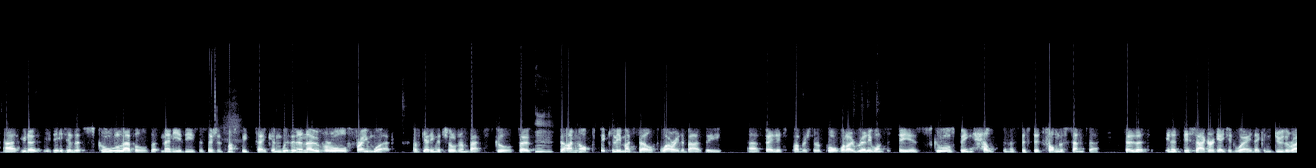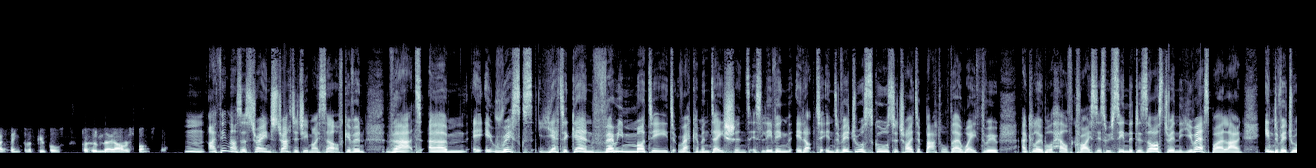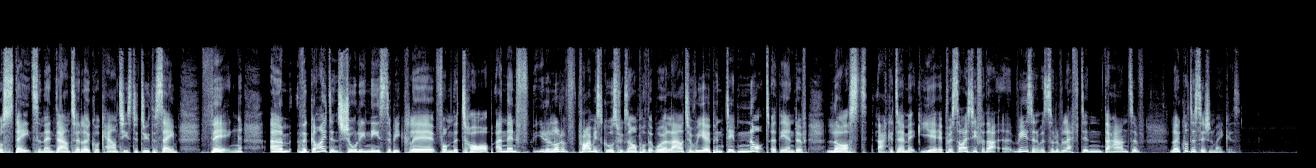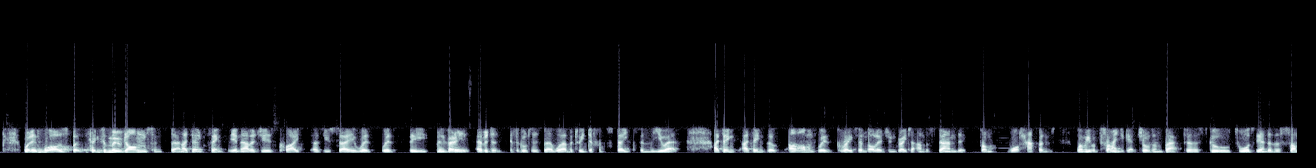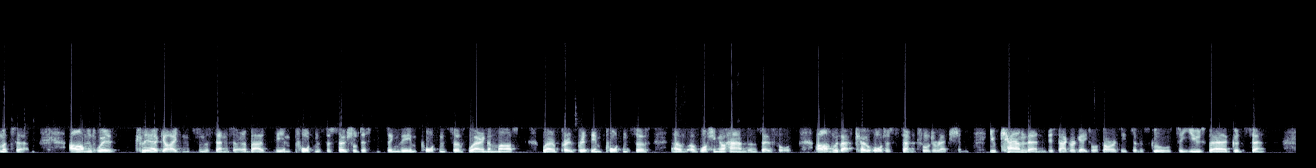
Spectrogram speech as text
uh, you know, it, it is at school level that many of these decisions must be taken within an overall framework of getting the children back to school. So, mm. so I'm not particularly myself worried about the uh, failure to publish the report. What I really want to see is schools being helped and assisted from the centre so that in a disaggregated way they can do the right thing for the pupils for whom they are responsible. Mm, I think that's a strange strategy myself, given that um, it, it, risks yet again very muddied recommendations. It's leaving it up to individual schools to try to battle their way through a global health crisis. We've seen the disaster in the US by allowing individual states and then down to local counties to do the same thing. Um, the guidance surely needs to be clear from the top, and then you know a lot of primary schools, for example, that were allowed to reopen did not at the end of last academic year, precisely for that uh, reason. It was sort of left in the hands of local decision makers. Well, it was, but things have moved on since then. I don't think the analogy is quite, as you say, with, with the, the very evident difficulties there were between different states in the US. I think, I think that armed with greater knowledge and greater understanding from what happened when we were trying to get children back to school towards the end of the summer term, armed with clear guidance from the centre about the importance of social distancing, the importance of wearing a mask where appropriate, the importance of, of, of, washing your hands and so forth. Armed with that cohort of central direction, you can then disaggregate authority to the schools to use their good sense.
